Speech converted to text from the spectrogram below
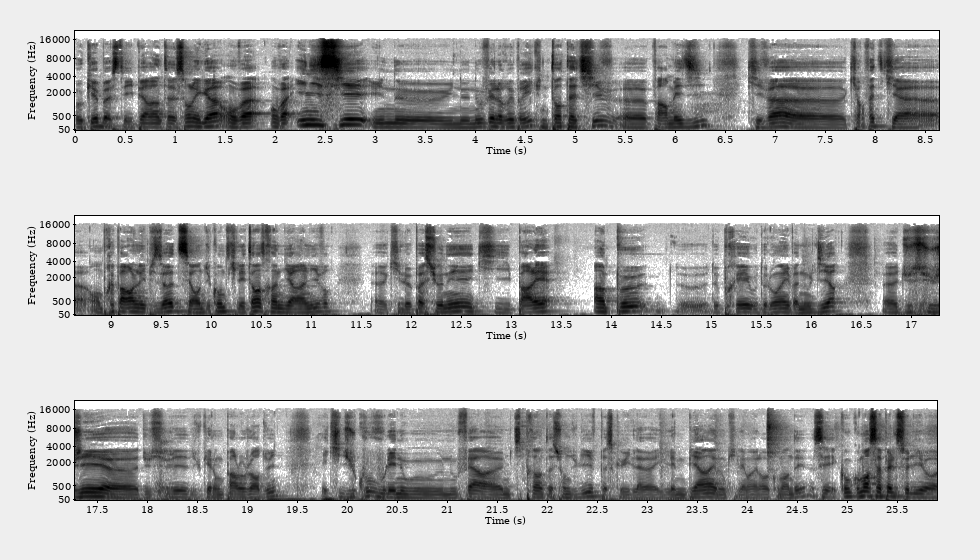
Ok, bah c'était hyper intéressant les gars. On va, on va initier une, nouvelle rubrique, une tentative euh, par Mehdi qui va, euh, qui en fait, qui a, en préparant l'épisode, s'est rendu compte qu'il était en train de lire un livre euh, qui le passionnait, qui parlait un peu de, de près ou de loin, il va nous le dire, euh, du sujet, euh, du sujet duquel on parle aujourd'hui, et qui du coup voulait nous, nous faire euh, une petite présentation du livre parce qu'il il aime bien et donc il aimerait le recommander. C'est, comment s'appelle ce livre,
